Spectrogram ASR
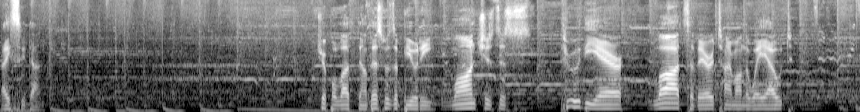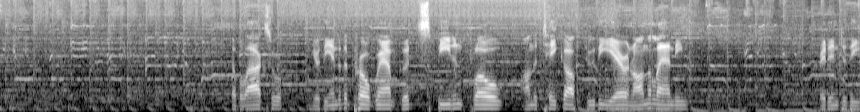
Nicely done. Triple left. Now this was a beauty. Launches this through the air. Lots of airtime on the way out. Double axel near the end of the program. Good speed and flow on the takeoff through the air and on the landing. Right into the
